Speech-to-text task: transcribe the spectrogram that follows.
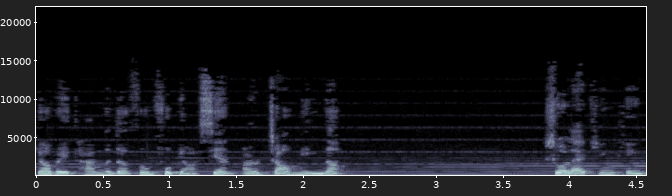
要为他们的丰富表现而着迷呢。说来听听，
